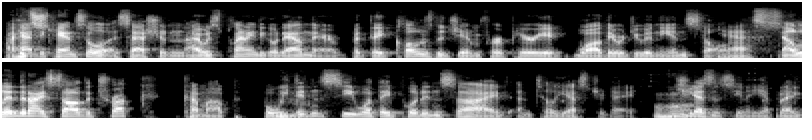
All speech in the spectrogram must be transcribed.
I had to cancel a session. I was planning to go down there, but they closed the gym for a period while they were doing the install. Yes. Now, Linda and I saw the truck come up, but we Mhm. didn't see what they put inside until yesterday. Mhm. She hasn't seen it yet, but I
